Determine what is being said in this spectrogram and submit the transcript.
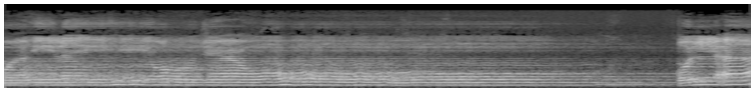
وإليه يرجعون. قل آمنا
